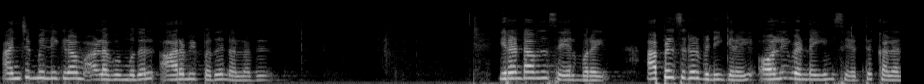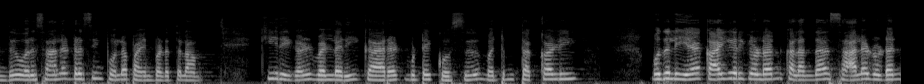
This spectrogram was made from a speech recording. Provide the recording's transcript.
அஞ்சு மில்லிகிராம் அளவு முதல் ஆரம்பிப்பது நல்லது. இரண்டாவது செயல்முறை. ஆப்பிள் சிடர் வினிகரை ஆலிவ் எண்ணெயும் சேர்த்து கலந்து ஒரு சாலட் ட்ரெஸ்ஸிங் போல பயன்படுத்தலாம். கீரைகள் வெள்ளரி கேரட் முட்டைக்கோசு மற்றும் தக்காளி முதலிய காய்கறிகளுடன் கலந்த சாலடுடன்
